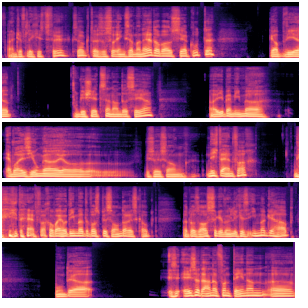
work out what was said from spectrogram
freundschaftlich ist viel gesagt, also so eng sind wir nicht, aber sehr gute. Ich glaube, wir, wir schätzen einander sehr. Äh, ich ihm immer, er war als Junger, ja, wie soll ich sagen, nicht einfach. Nicht einfach, aber er hat immer was Besonderes gehabt. Hat was Außergewöhnliches immer gehabt. Und er, er ist halt einer von denen, äh,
